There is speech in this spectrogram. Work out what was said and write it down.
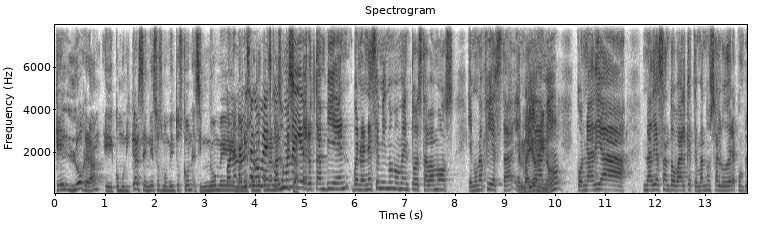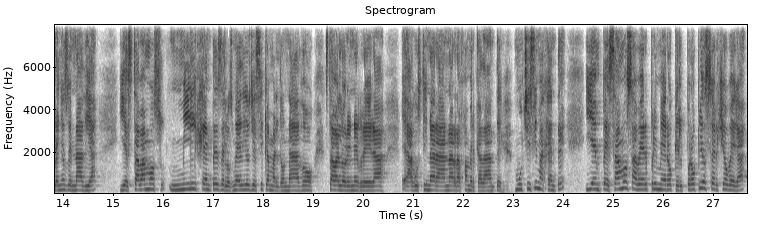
Que él logra eh, comunicarse en esos momentos con, si no me Con Ana Luisa recuerdo, Gómez, con Ana su Luisa. manager. Pero también, bueno, en ese mismo momento estábamos en una fiesta en, En Miami, ¿no? Con Nadia, Nadia Sandoval, que te mando un saludo, era cumpleaños de Nadia. Y estábamos mil gentes de los medios, Jessica Maldonado, estaba Lorena Herrera, eh, Agustín Arana, Rafa Mercadante, muchísima gente. Y empezamos a ver primero que el propio Sergio Vega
